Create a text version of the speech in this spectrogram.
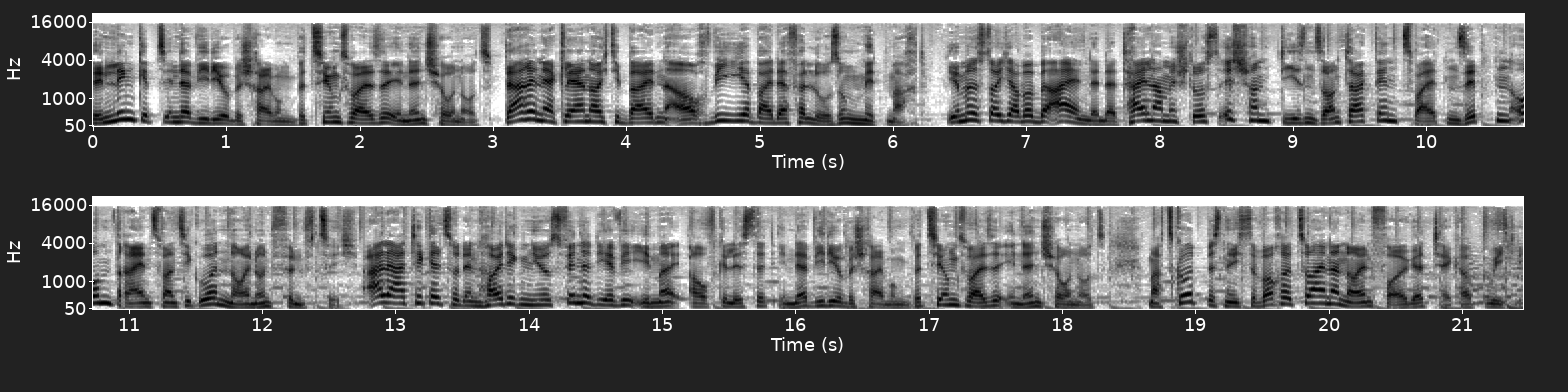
Den Link gibt's in der Videobeschreibung bzw. in den Shownotes. Darin erklären euch die beiden auch, wie ihr bei der Verlosung mitmacht. Ihr müsst euch aber beeilen, denn der Teilnahmeschluss ist schon diesen Sonntag, den 2.7. um 23.59 Uhr. Alle Artikel zu den heutigen News findet ihr wie immer aufgelistet in der Videobeschreibung bzw. in den Shownotes. Macht's gut, bis nächste Woche zu einer neuen Folge Tech Up Weekly.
